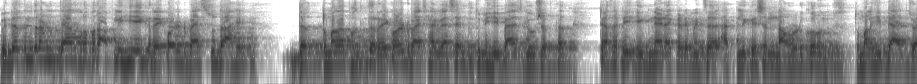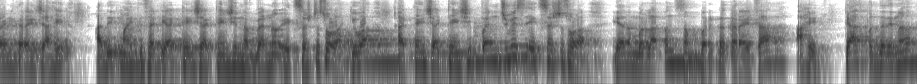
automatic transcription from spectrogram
विद्यार्थी मित्रांनो त्याचबरोबर आपली ही एक रेकॉर्डेड बॅच सुद्धा आहे. जर तुम्हाला फक्त रेकॉर्ड बॅच हवी असेल तर तुम्ही ही बॅच घेऊ शकतात. त्यासाठी इग्नाइट अकॅडमीचं ऍप्लिकेशन डाउनलोड करून तुम्हाला ही बॅच जॉईन करायची आहे. अधिक माहितीसाठी अठ्ठ्याऐंशी अठ्ठ्याऐंशी नव्याण्णव एकसष्ट सोळा किंवा अठ्ठ्याऐंशी अठ्ठ्याऐंशी पंचवीस एकसष्ट सोळा या नंबरला आपण संपर्क करायचा आहे. त्याच पद्धतीनं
